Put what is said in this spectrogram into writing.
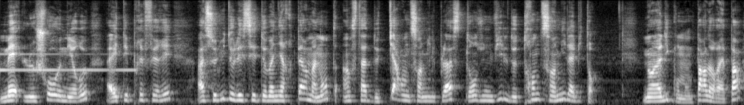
mais le choix onéreux a été préféré à celui de laisser de manière permanente un stade de 45 000 places dans une ville de 35 000 habitants. Mais on a dit qu'on n'en parlerait pas,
